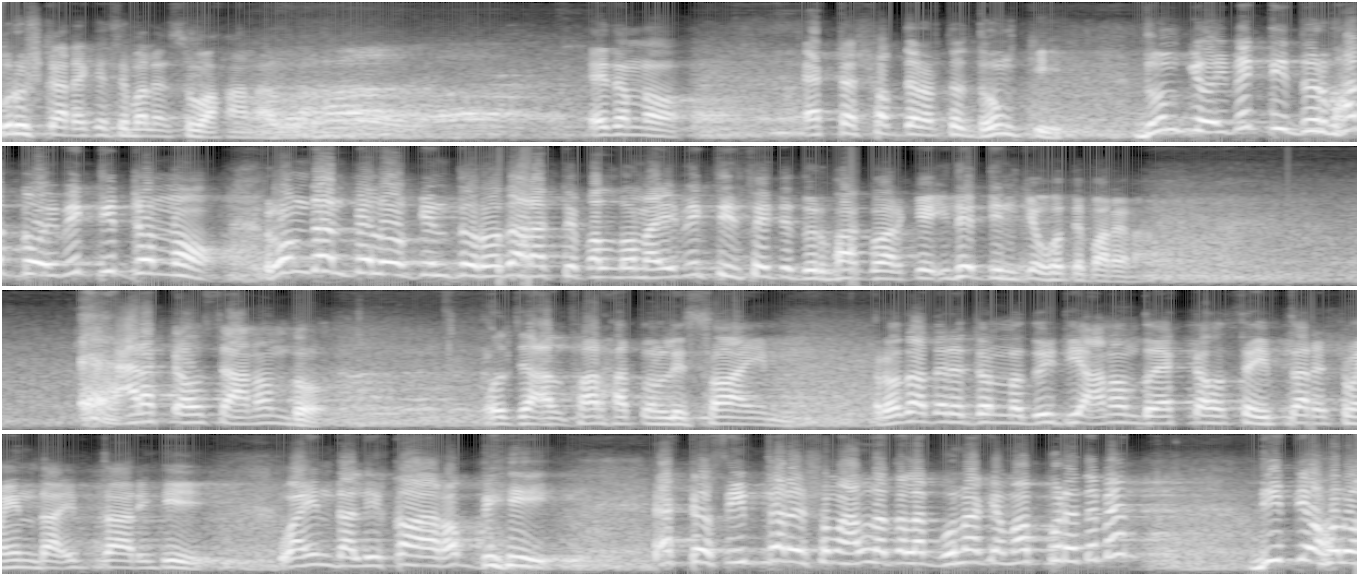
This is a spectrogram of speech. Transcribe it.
পুরস্কার রেখেছে বলেন সুবাহান আল্লাহ এই জন্য একটা শব্দের অর্থ ধুমকি। ধুমকি ওই ব্যক্তির দুর্ভাগ্য, ওই ব্যক্তির জন্য। রমজান পেল কিন্তু রোজা রাখতে পারল না, এই ব্যক্তির চাইতে দুর্ভাগ্য আর কে, ঈদের দিন কেউ হতে পারে না। আর একটা হচ্ছে আনন্দ। বলছে আলফার হাতুন সাইম রোজাদারের জন্য দুইটি আনন্দ, একটা হচ্ছে ইফতারের সময়, ইন্দা ইফতারিহি ওয়াইন্দা লিকা রব্বিহি। একটা হচ্ছে ইফতারের সময় আল্লাহ তালা গুনাকে মাফ করে দেবেন। দ্বিতীয় হলো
